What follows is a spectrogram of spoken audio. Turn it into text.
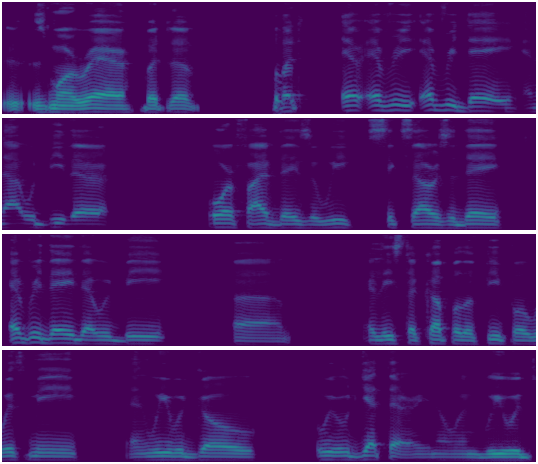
is more rare. But uh, but every every day, and I would be there four or five days a week, six hours a day. Every day there would be uh, at least a couple of people with me, and we would go. We would get there, you know, and we would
